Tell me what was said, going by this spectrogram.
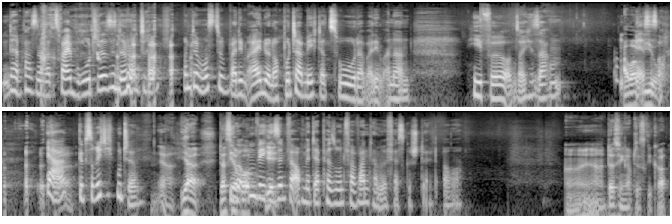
Da passen aber zwei Brote, sind immer drin. Und da musst du bei dem einen nur noch Buttermilch dazu oder bei dem anderen Hefe und solche Sachen. Aber Bio. Auch, ja, gibt es so richtig gute. Ja, ja. Das Über ja Umwege okay. sind wir auch mit der Person verwandt, haben wir festgestellt. Aber Ah, ja, deswegen habt ihr es gekauft.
